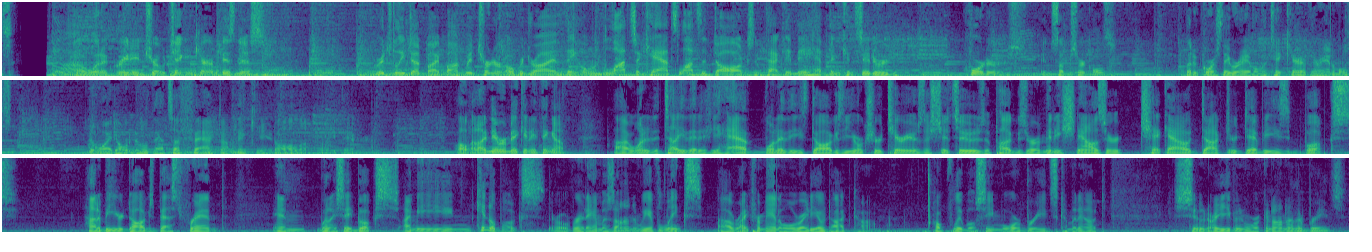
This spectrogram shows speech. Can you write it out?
Oh, what a great intro. Taking care of business. Originally done by Bachman Turner Overdrive, they owned lots of cats, lots of dogs. In fact, they may have been considered hoarders in some circles. But of course, they were able to take care of their animals. No, I don't know. That's a fact. I'm making it all up right there. Oh, and I never make anything up. Uh, I wanted to tell you that if you have one of these dogs, the Yorkshire Terriers, the Shih Tzus, the Pugs, or a Mini Schnauzer, check out Dr. Debbie's books, How to Be Your Dog's Best Friend. And when I say books, I mean Kindle books. They're over at Amazon, and we have links uh, right from animalradio.com. Hopefully, we'll see more breeds coming out soon. Are you even working on other breeds?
